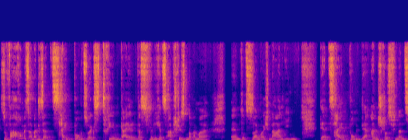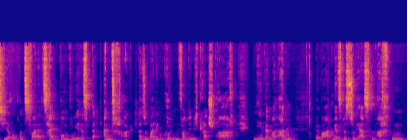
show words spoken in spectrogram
So, warum ist aber dieser Zeitpunkt so extrem geil? Das will ich jetzt abschließend noch einmal ähm, sozusagen euch naheliegen. Der Zeitpunkt der Anschlussfinanzierung, und zwar der Zeitpunkt, wo ihr das beantragt. Also bei dem Kunden, von dem ich gerade sprach, nehmen wir mal an, wir warten jetzt bis zum 1.8.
